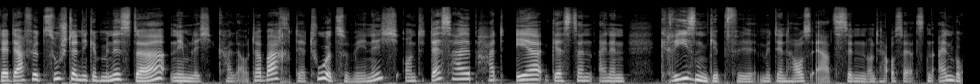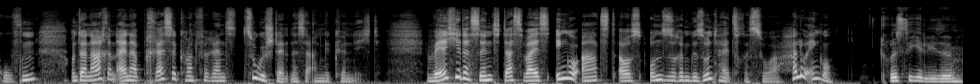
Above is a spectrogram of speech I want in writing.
Der dafür zuständige Minister, nämlich Karl Lauterbach, der tue zu wenig und deshalb hat er gestern einen Krisengipfel mit den Hausärztinnen und Hausärzten einberufen und danach in einer Pressekonferenz Zugeständnisse angekündigt. Welche das sind, das weiß Ingo Arzt aus unserem Gesundheitsressort. Hallo Ingo. Grüß dich, Elise.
